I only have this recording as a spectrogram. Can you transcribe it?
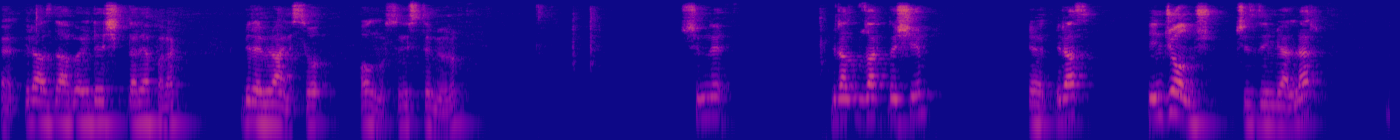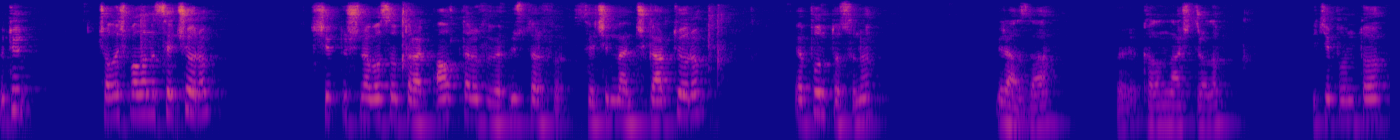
Evet biraz daha böyle değişiklikler yaparak birebir aynısı olmasını istemiyorum. Şimdi biraz uzaklaşayım. Evet biraz ince olmuş çizdiğim yerler. Bütün çalışmalarını seçiyorum. Shift tuşuna basılı tutarak alt tarafı ve üst tarafı seçimden çıkartıyorum. Ve puntosunu biraz daha böyle kalınlaştıralım. 2 punto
